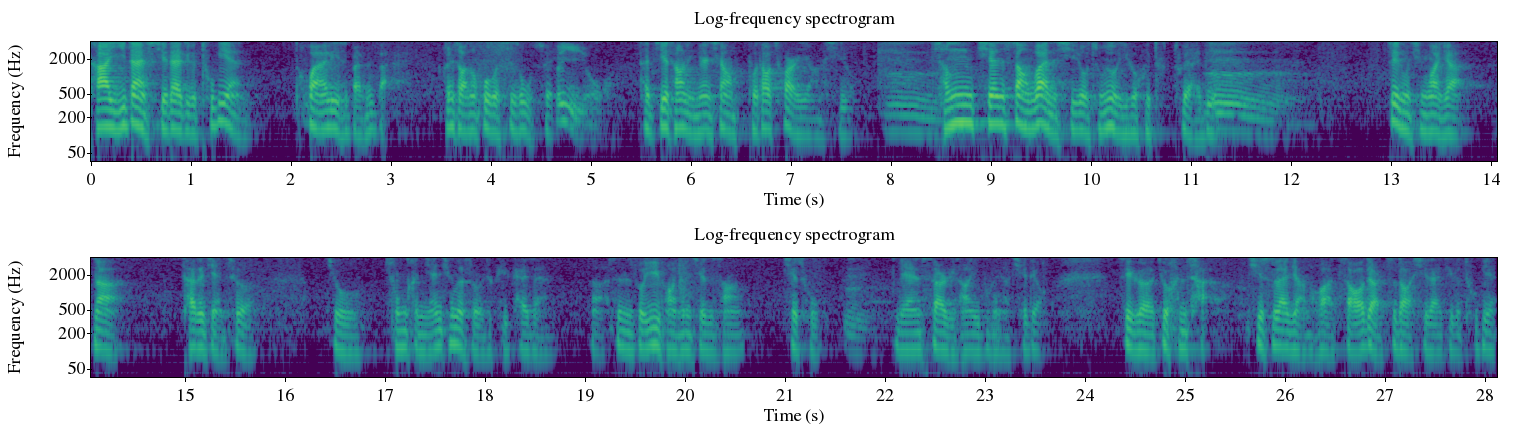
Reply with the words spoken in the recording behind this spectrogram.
它一旦携带这个突变，患癌率是百分之百，很少能活过四十五岁。哎呦，它结肠里面像葡萄串儿一样的息肉，嗯成千上万的息肉，总有一个会突突癌变。嗯这种情况下，那它的检测就从很年轻的时候就可以开展啊，甚至说预防性结直肠切除，嗯连十二指肠一部分要切掉，这个就很惨了。其实来讲的话，早点知道携带这个突变，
